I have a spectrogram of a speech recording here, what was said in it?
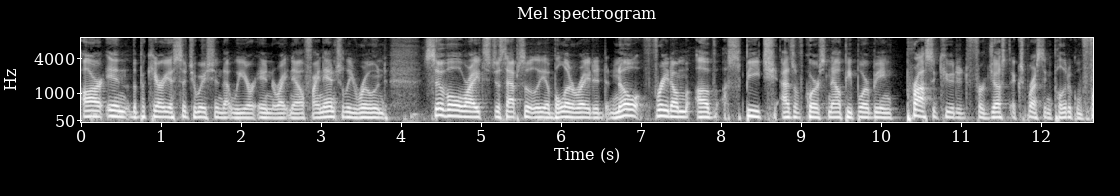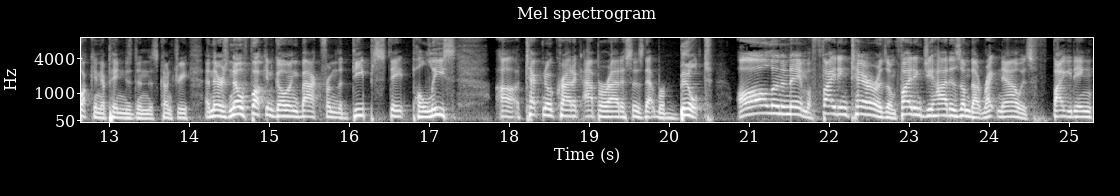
are in the precarious situation that we are in right now, financially ruined, civil rights just absolutely obliterated, no freedom of speech, as of course now people are being prosecuted for just expressing political fucking opinions in this country, and there's no fucking going back from the deep state police, uh, technocratic apparatuses that were built all in the name of fighting terrorism, fighting jihadism, that right now is fighting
